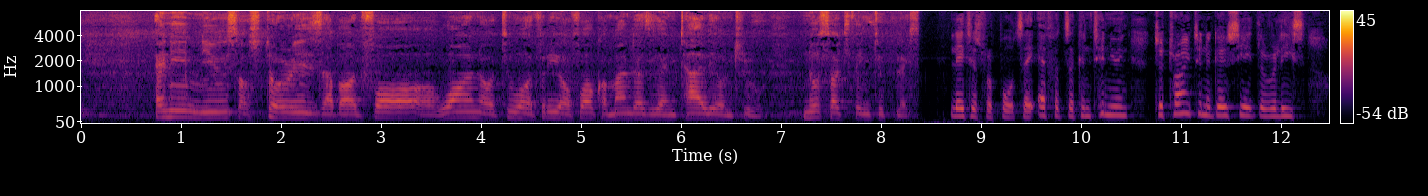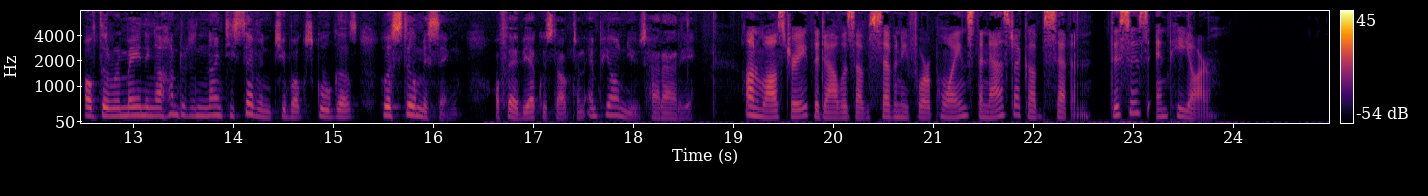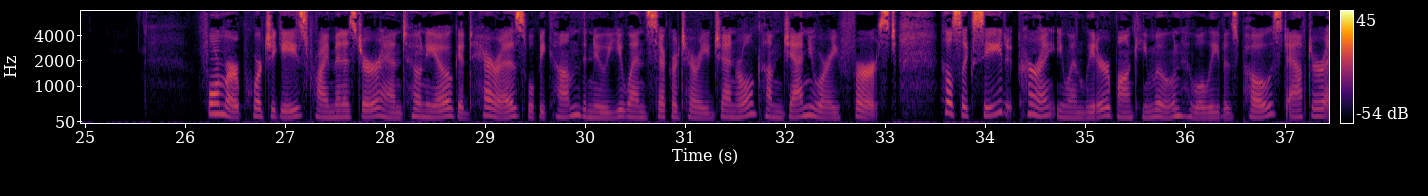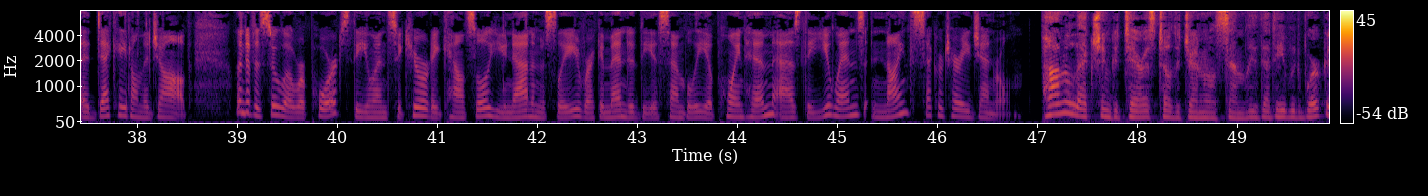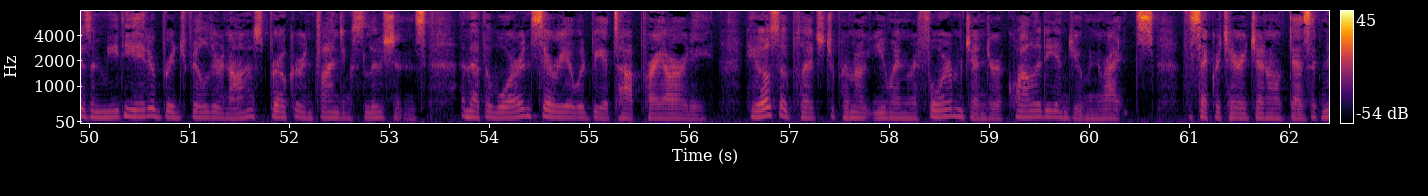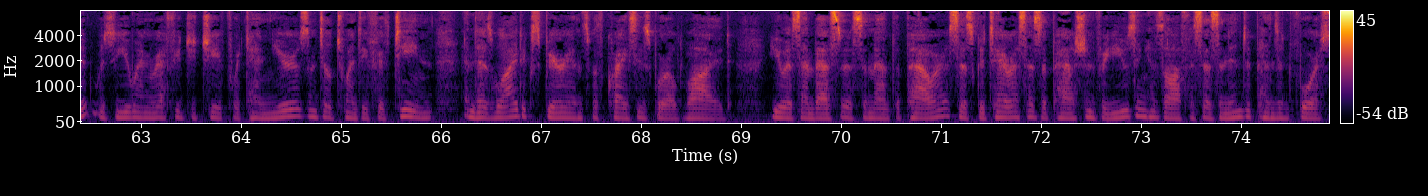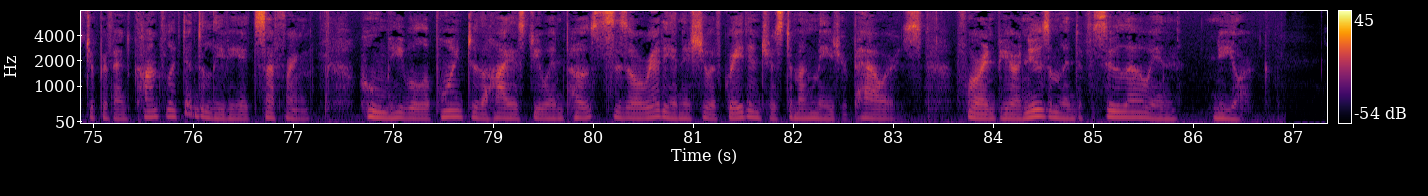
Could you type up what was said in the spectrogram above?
any news or stories about four or one or two or three or four commanders is entirely untrue. No such thing took place. Latest reports say efforts are continuing to try to negotiate the release of the remaining 197 Chibok schoolgirls who are still missing. Ofeibea Quist-Arcton, NPR News, Harare. On Wall Street, the Dow was up 74 points, the Nasdaq up 7. This is NPR. Former Portuguese Prime Minister Antonio Guterres will become the new UN Secretary General come January 1st. He'll succeed current UN leader Ban Ki moon, who will leave his post after a decade on the job. Linda Fasulo reports the UN Security Council unanimously recommended the Assembly appoint him as the UN's ninth Secretary General. Upon election, Guterres told the General Assembly that he would work as a mediator, bridge builder, and honest broker in finding solutions, and that the war in Syria would be a top priority. He also pledged to promote UN reform, gender equality, and human rights. The Secretary General designate was UN Refugee Chief for 10 years until 2015 and has wide experience with crises worldwide. U.S. Ambassador Samantha Power says Guterres has a passion for using his office as an independent force to prevent conflict and alleviate suffering. Whom he will appoint to the highest UN posts is already an issue of great interest among major powers. For NPR News, I'm Linda Fasulo in New York.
